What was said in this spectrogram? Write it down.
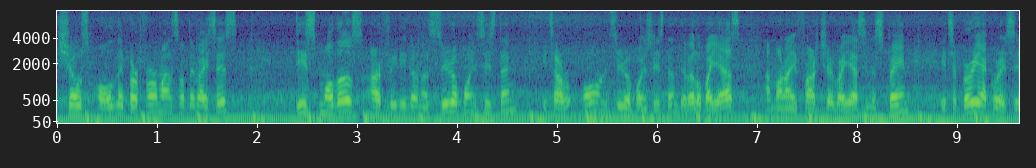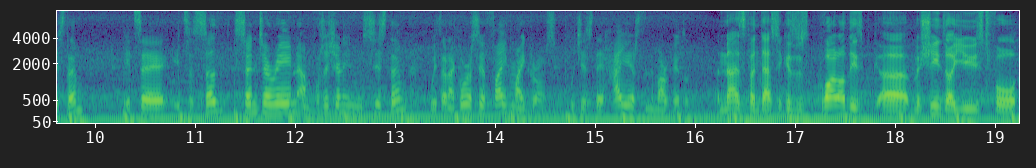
shows all the performance of the devices. These models are fitted on a zero-point system. It's our own zero-point system developed by us and manufactured by us in Spain. It's a very accurate system. It's a, it's a centering and positioning system with an accuracy of 5 microns, which is the highest in the market. And that is fantastic because quite a lot of these uh, machines are used for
